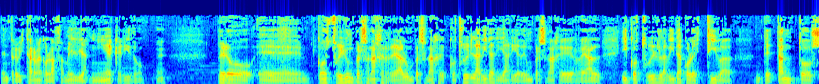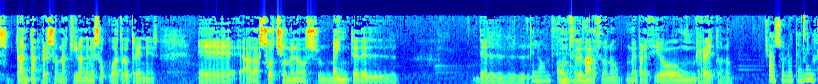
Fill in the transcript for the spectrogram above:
entrevistarme con las familias, ni he querido, ¿eh? pero eh, construir un personaje real, un personaje, construir la vida diaria de un personaje real y construir la vida colectiva de tantos, tantas personas que iban en esos cuatro trenes eh, a las 8 menos 20 del, del 11, de marzo, ¿no? Me pareció un reto, ¿no? Absolutamente.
